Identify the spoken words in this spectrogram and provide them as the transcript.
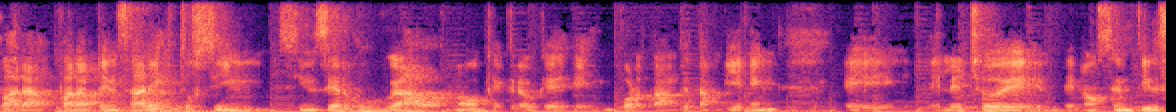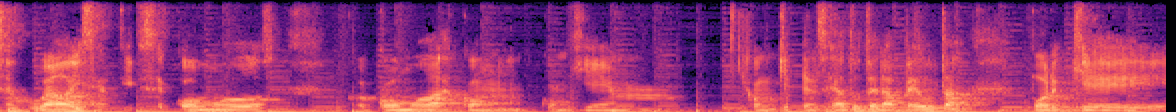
para, para, pensar esto sin, sin ser juzgado, ¿no? que creo que es importante también eh, el hecho de, de, no sentirse juzgado y sentirse cómodos cómodas con, con, quien, con quien sea tu terapeuta, porque,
